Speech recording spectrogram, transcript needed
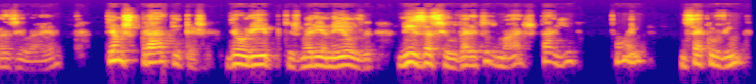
brasileiro, temos práticas de Eurípides, Maria Nilde, Nisa Silveira e tudo mais, está aí, estão aí, no século XX.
